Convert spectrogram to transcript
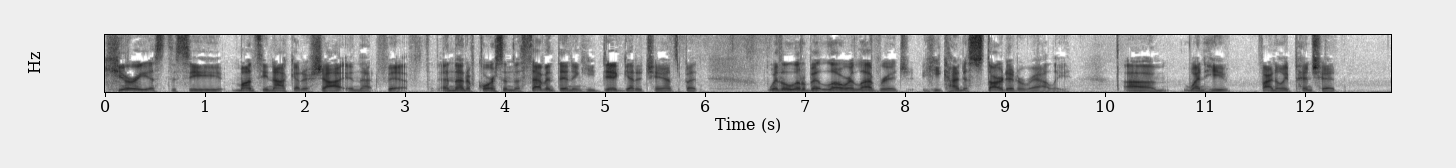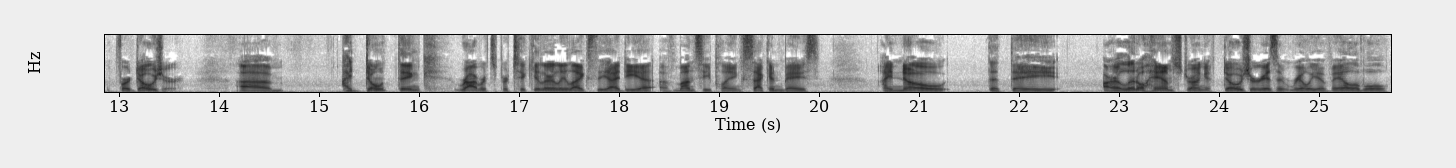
curious to see Muncy not get a shot in that fifth. And then, of course, in the seventh inning, he did get a chance, but with a little bit lower leverage, he kind of started a rally um, when he finally pinch hit for Dozier. Um, I don't think Roberts particularly likes the idea of Muncy playing second base. I know that they are a little hamstrung if Dozier isn't really available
